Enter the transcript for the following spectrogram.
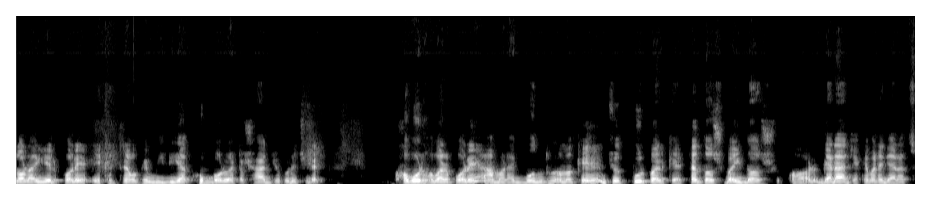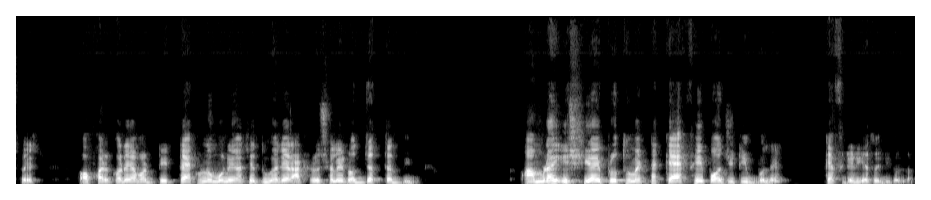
লড়াইয়ের পরে এক্ষেত্রে আমাকে মিডিয়া খুব বড় একটা সাহায্য করেছিলেন। খবর হবার পরে আমার এক বন্ধু আমাকে যোধপুর পার্কে একটা দশ বাই দশ ঘর গ্যারাজ, একেবারে গ্যারাজ স্পেস অফার করে। আমার ডেটটা এখনও মনে আছে দু হাজার আঠেরো সালে রথযাত্রার দিন। আমরা এশিয়ায় প্রথম একটা ক্যাফে পজিটিভ বলে ক্যাফেটেরিয়া তৈরি করলাম।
